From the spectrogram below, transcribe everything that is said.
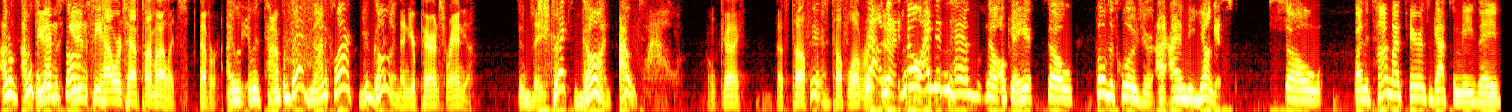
I don't. I don't think You I ever saw. You didn't see Howard's halftime highlights ever, I, it was time for bed. Nine o'clock. You're gone. and your parents ran you. they- Stretch gone out. Wow. Okay, that's tough. Yeah. That's tough love right no, there. no, no, I didn't have. No, okay. Here, so full disclosure, I, I am the youngest. So by the time my parents got to me, Czabe,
